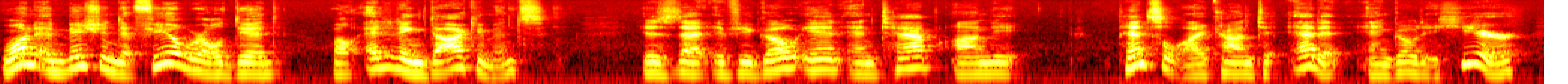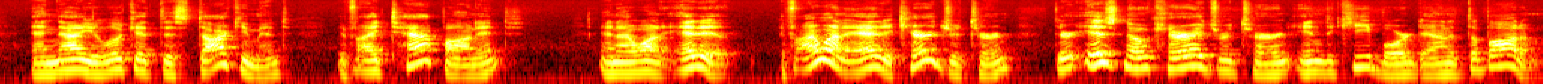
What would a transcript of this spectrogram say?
One admission that FeelWorld did while editing documents is that if you go in and tap on the pencil icon to edit and go to here, and now you look at this document, if I tap on it and I want to edit, if I want to add a carriage return, there is no carriage return in the keyboard down at the bottom.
